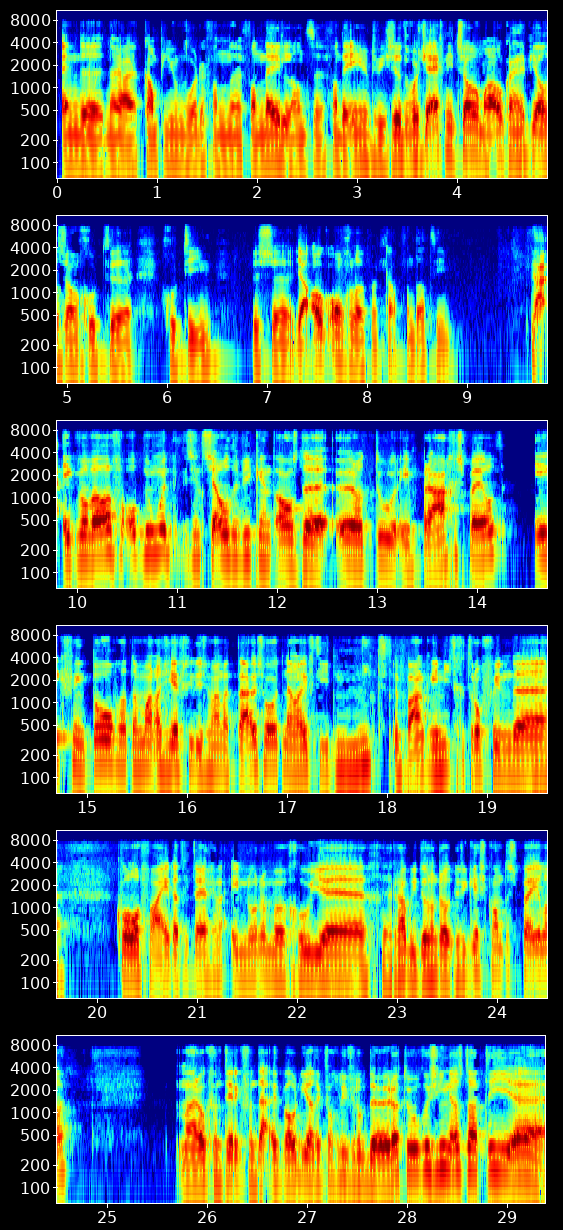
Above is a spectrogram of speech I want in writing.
En de, nou ja, kampioen worden van, uh, van Nederland, uh, van de Eredivisie. Dat word je echt niet zomaar, ook al heb je al zo'n goed, goed team. Dus ja, ook ongelooflijk knap van dat team. Ja, ik wil wel even opnoemen. Het is in hetzelfde weekend als de Eurotour in Praag gespeeld. Ik vind toch dat een man als Jeffrey de Zwaan naar thuis hoort. Nou heeft hij het niet een paar keer niet getroffen in de qualifier. Dat hij tegen een enorme goede Rabidon Rodriguez kwam te spelen. Maar ook van Dirk van Duivenbode, die had ik toch liever op de Eurotour gezien. Als dat hij uh,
